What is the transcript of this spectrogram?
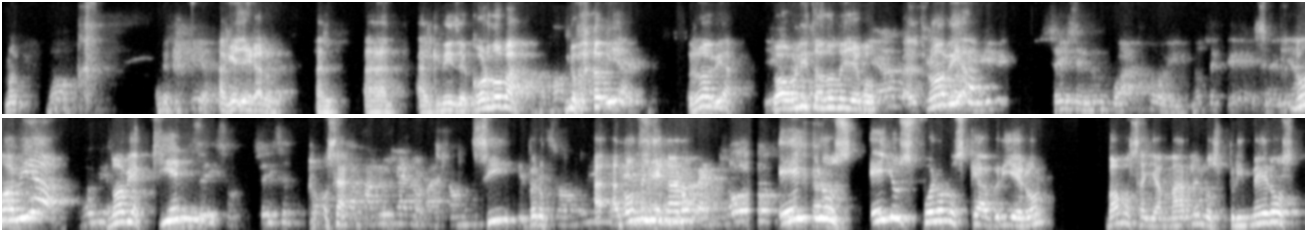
No, no. ¿A qué llegaron? Al, al de Córdoba. No había. No había. ¿Tu abuelito a dónde llegó? No había seis en un cuarto y no sé qué. No había, no había. ¿Quién? o sea, sí, pero ¿a, dónde llegaron? Ellos, ellos fueron los que abrieron, vamos a llamarle los primeros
